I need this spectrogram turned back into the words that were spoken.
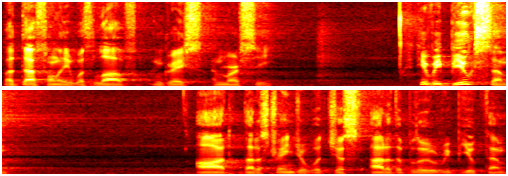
but definitely with love and grace and mercy. He rebukes them. Odd that a stranger would just out of the blue rebuke them.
